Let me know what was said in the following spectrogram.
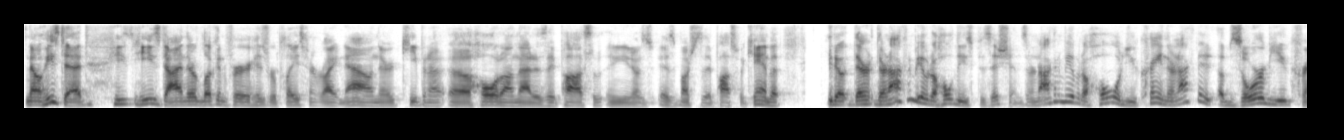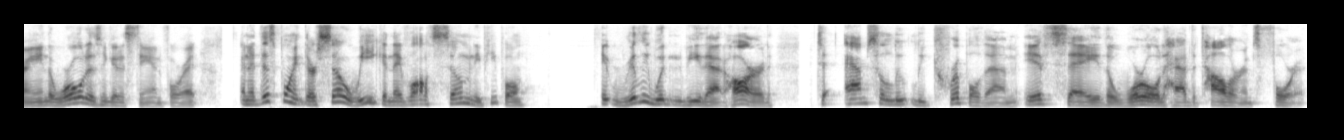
no, he's dead. He's he's dying. They're looking for his replacement right now, and they're keeping a, a hold on that as they possibly, you know, as, as much as they possibly can. But you know, they're they're not going to be able to hold these positions. They're not going to be able to hold Ukraine. They're not going to absorb Ukraine. The world isn't going to stand for it. And at this point, they're so weak, and they've lost so many people. It really wouldn't be that hard to absolutely cripple them if, say, the world had the tolerance for it.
